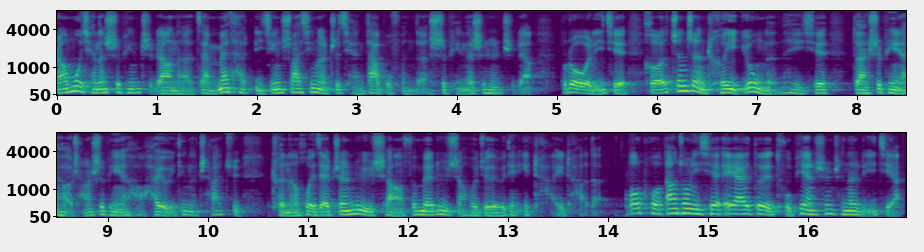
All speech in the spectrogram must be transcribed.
然后目前的视频质量呢，在 Meta 已经刷新了之前大部分的视频的生成质量，不过我理解和真正可以用的那一些短视频也好，长视频也好，还有一定的差距，可能会在帧率上、分辨率上会觉得有点一卡一卡的。包括当中一些 AI 对图片生成的理解啊，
